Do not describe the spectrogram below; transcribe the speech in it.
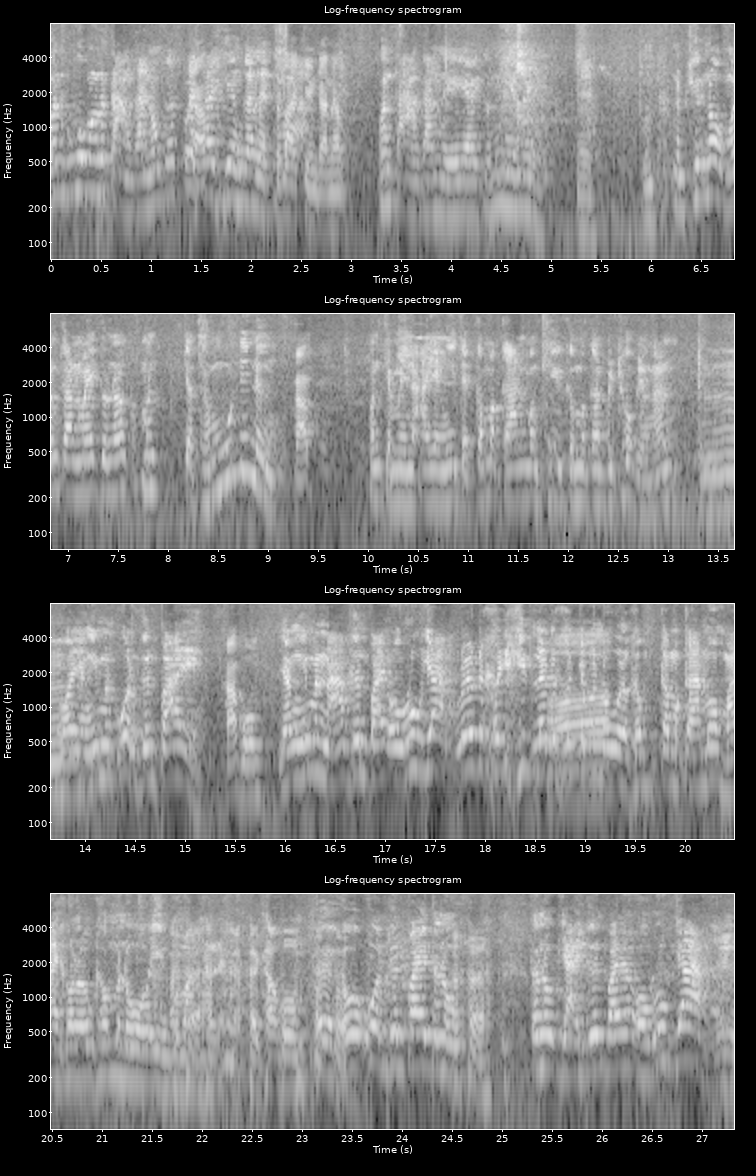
มันวัวมันก็ต่างกันมันก็ใกครับล้ๆเคียงกันแหละแต่ใกล้ว่าเคียงกันครับ มันต่างกันเนี่ยไอ้ตัวนี้เห็นไหมนี่มันน้ำเชื้อนอกเหมือนกันไหมตัวนั้นมันจะสมูทนิดหนึ่งครับ มันจะไม่หนาอย่างนี้แต่กรรมการบางทีกรรมการไปชอบอย่างนั้นอืเพมราะว่าอย่างนี้มันอ้วนเกินไป ครับผม อย่างนี้มันหนาเกินไปออกลูกยากแล้วถ้าเขาจะคิดแล้วถ้าเขาจะมโนล่ะครับกรรมการมอบหมายเขาแล้วเขามโนเองประมาณนั้นแหละครับผมเออเขาอ้วนเกินไปตนุกตนุกใหญ่เกินไปออกลูกยากเออ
